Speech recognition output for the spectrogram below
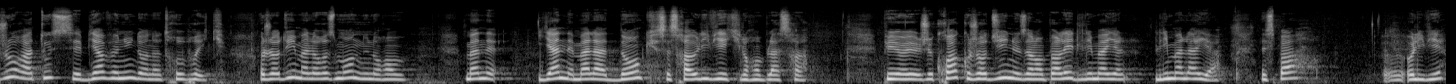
Bonjour à tous et bienvenue dans notre rubrique. Aujourd'hui, malheureusement, nous n'aurons Yann est malade, donc ce sera Olivier qui le remplacera. Puis euh, je crois qu'aujourd'hui, nous allons parler de l'Himalaya, n'est-ce pas, euh, Olivier?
